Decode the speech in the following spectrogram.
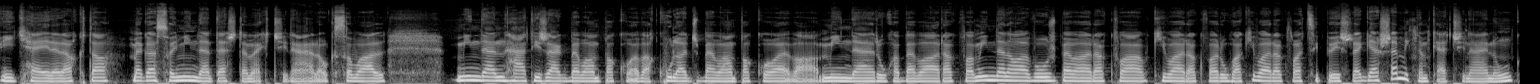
így helyre rakta, meg az, hogy mindent este megcsinálok, szóval minden hátizsák be van pakolva, kulacs be van pakolva, minden ruha be van rakva, minden alvós be van rakva, ki van rakva ruha, ki van rakva cipő, és reggel semmit nem kell csinálnunk.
